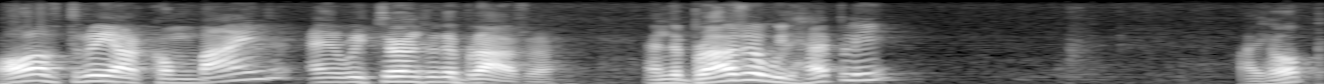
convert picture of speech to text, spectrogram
All of three are combined and returned to the browser. And the browser will happily, I hope,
